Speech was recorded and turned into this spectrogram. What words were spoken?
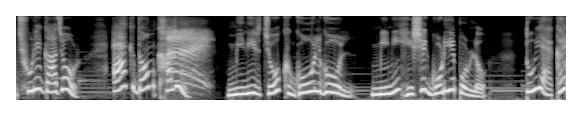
ঝুড়ে গাজর একদম খালি। মিনির চোখ গোল গোল। মিনি হেসে গড়িয়ে পড়ল, তুই একাই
